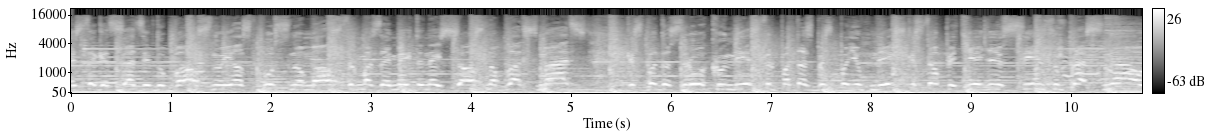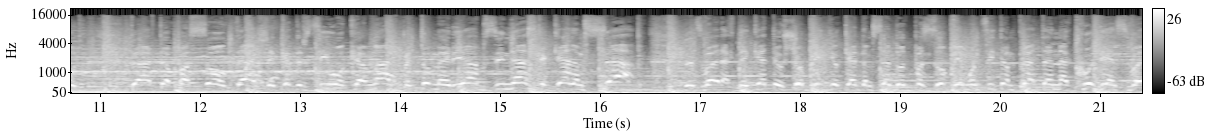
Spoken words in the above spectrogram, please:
Es tagad sadzirdu balsi no ielas puses no malas. Tur mazai meitenei sāls no blakus mēts. Kas pados roku un ies turpat tas bezpajumtnieks, kas tev pie ķieģeļu sienas un prasa naudu. Tā ir tā pasaule, dažai katrs dzīvo kā māk, bet tomēr jāapzinās, ka kādam sāp. Daudz vairāk nekā tev šobrīd, jo kādam sadod pa zobiem un citam prātā nāk kodienas vai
